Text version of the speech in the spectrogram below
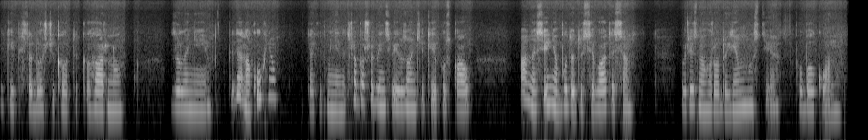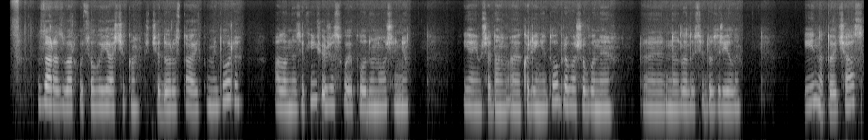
який після дощика от гарно зеленіє, піде на кухню, так як мені не треба, щоб він свій зонтик і пускав, а насіння буде досіватися в різного роду ємності по балкону. Зараз зверху цього ящика ще доростають помідори, але вони закінчують вже своє плодоношення. Я їм ще дам е, каліні добрива, щоб вони е, налилися і дозріли. І на той час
